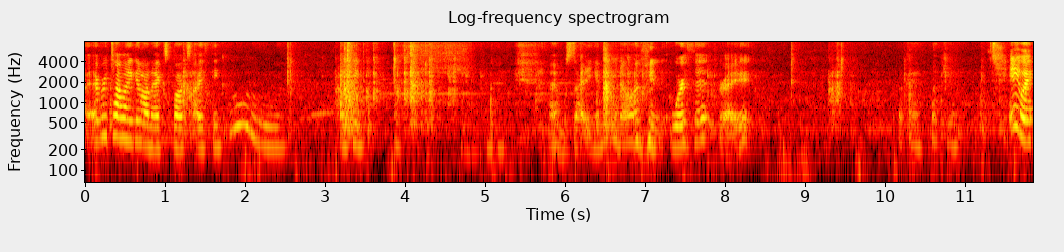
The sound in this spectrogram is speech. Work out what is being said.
every time I get on Xbox, I think, ooh, I think I'm deciding, it, you know, I mean, worth it, right? Okay, fuck you. Anyway,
